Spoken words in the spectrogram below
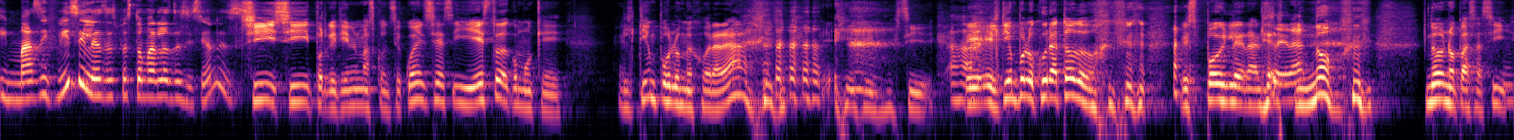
Y más difícil es después tomar las decisiones. Sí, sí, porque tienen más consecuencias y esto de como que el tiempo lo mejorará. sí. Eh, el tiempo lo cura todo. Spoiler alert. ¿Será? No. No, no pasa así.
